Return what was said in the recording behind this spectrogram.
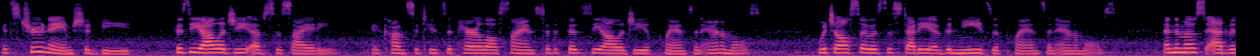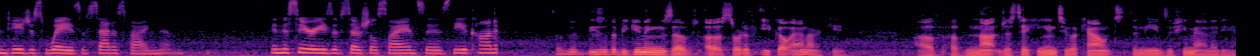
Its true name should be Physiology of Society. It constitutes a parallel science to the physiology of plants and animals, which also is the study of the needs of plants and animals and the most advantageous ways of satisfying them. In the series of social sciences, the economy. So the, these are the beginnings of a sort of eco anarchy, of, of not just taking into account the needs of humanity,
